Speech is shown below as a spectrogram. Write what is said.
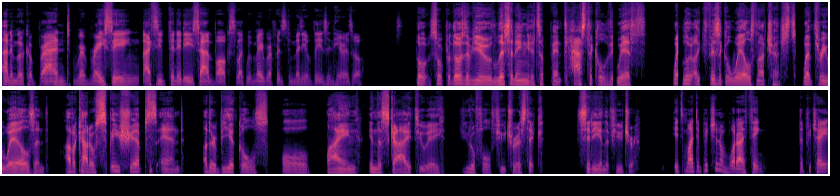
Animoca brand, REVV Racing, Axie Infinity, Sandbox. Like we've made reference to many of these in here as well. So, so for those of you listening, it's a fantastical with like physical whales, not just Web3 whales and avocado spaceships and other vehicles all flying in the sky to a beautiful futuristic city in the future. it's my depiction of what I think the future.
